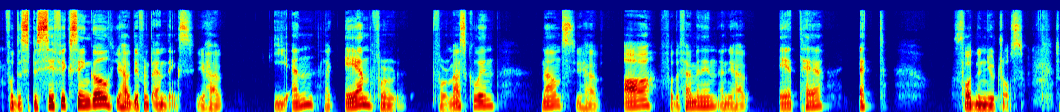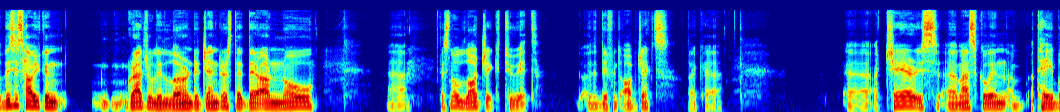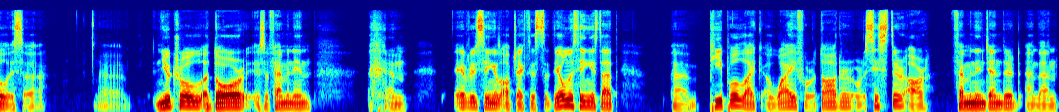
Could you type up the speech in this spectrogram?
for the specific single, you have different endings. You have en, like en for for masculine nouns. You have a for the feminine, and you have et, et for the neutrals. So this is how you can gradually learn the genders. That there are no, uh, there's no logic to it. The different objects, like a, a chair is a masculine, a, a table is a, a neutral, a door is a feminine, and every single object is the only thing is that um, people like a wife or a daughter or a sister are feminine gendered, and then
